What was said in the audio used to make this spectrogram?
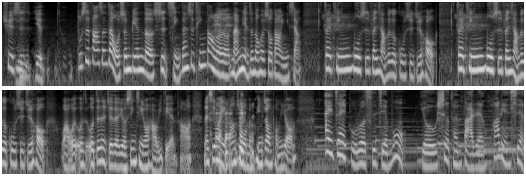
确实也不是发生在我身边的事情，但是听到了难免真的会受到影响。在听牧师分享这个故事之后，在听牧师分享这个故事之后。哇，我我我真的觉得有心情有好一点，好，那希望也帮助我们听众朋友。爱在古若斯节目由社团法人花莲县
